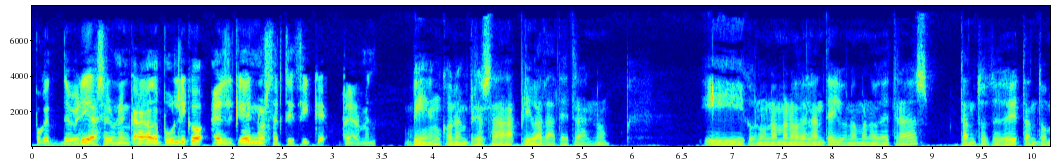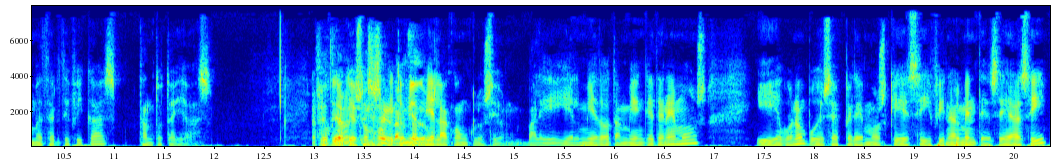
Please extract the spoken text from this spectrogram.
porque debería ser un encargado público, el que nos certifique realmente. Bien, con empresas privadas detrás, ¿no? Y con una mano delante y una mano detrás, tanto te doy, tanto me certificas, tanto te llevas. Yo creo que es un poquito también la conclusión, ¿vale? Y el miedo también que tenemos. Y bueno, pues esperemos que si finalmente sea así,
